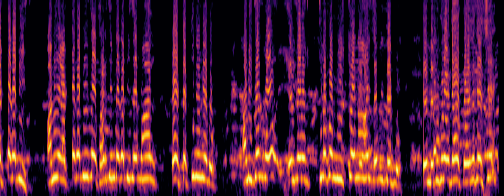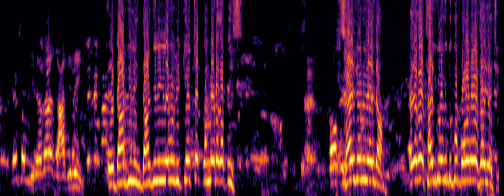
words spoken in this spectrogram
এক টাকা পিস আমি এক টাকা পিস আর সাড়ে তিন টাকা পিসের মাল কয়েকটা কিনে নেব। আমি দেখব এই যে কীরকম মিষ্টি না হয় সবই দেখব। এই লেবুগুলো দাদা কয় থেকে এসছে? এই দার্জিলিং। দার্জিলিং লেবু বিক্রি হচ্ছে পনেরো টাকা পিস সাইজ অনুযায়ী দাম। এই দেখো সাইজগুলো কিন্তু খুব বড় বড় সাইজ আছে।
